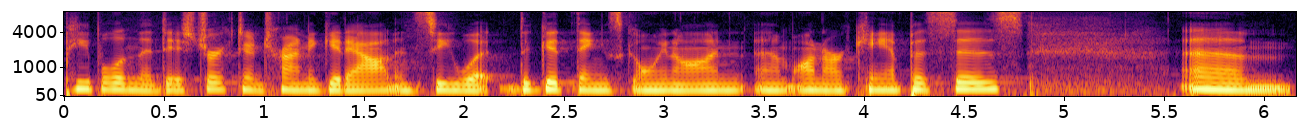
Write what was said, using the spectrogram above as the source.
people in the district and trying to get out and see what the good things going on um, on our campuses. Um,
